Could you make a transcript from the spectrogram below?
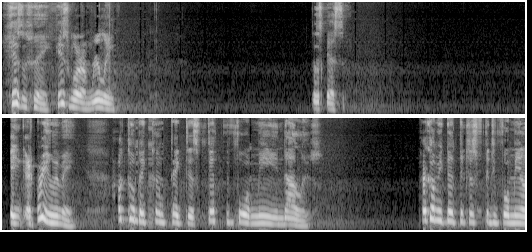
here's the thing. Here's what I'm really discussing. Agree with me. How come they come take this $54 million How come you couldn't take this $54 million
